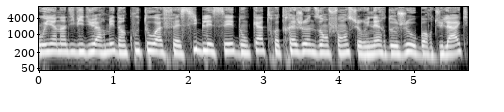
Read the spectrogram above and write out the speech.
Oui, un individu armé d'un couteau a fait six blessés, dont quatre très jeunes enfants, sur une aire de jeu au bord du lac.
